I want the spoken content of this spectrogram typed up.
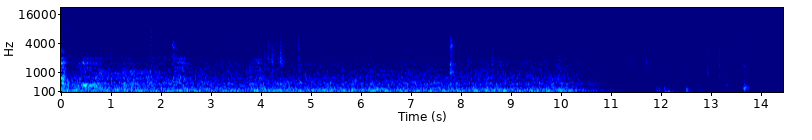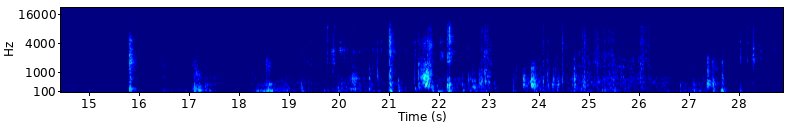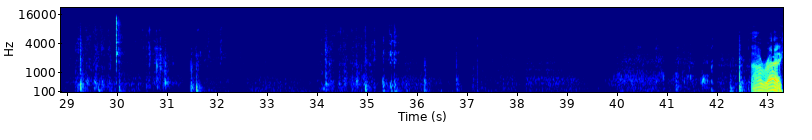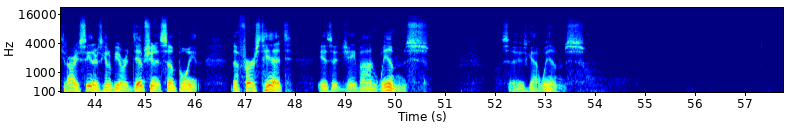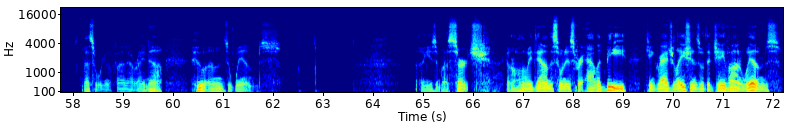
All right, I can already see there's going to be a redemption at some point. The first hit is a Javon Wims. So who's got Wims? That's what we're going to find out right now. Who owns Wims? I'm using my search. Going all the way down. This one is for Alan B. Congratulations with a Javon Wims.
